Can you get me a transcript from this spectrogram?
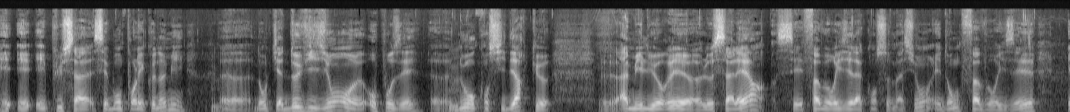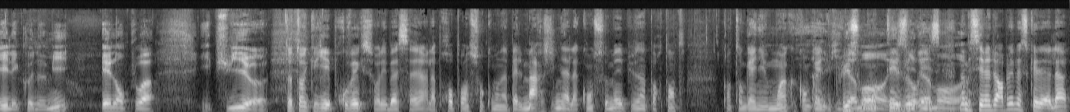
et, plus c'est bon pour l'économie. Mm. Euh, donc il y a deux visions opposées. Mm. Nous on considère que améliorer le salaire, c'est favoriser la consommation et donc favoriser et l'économie et l'emploi. Et puis. Euh, D'autant qu'il est prouvé que sur les bas salaires, la propension qu'on appelle marginale à consommer est plus importante quand on gagne moins que quand on gagne plus ou on thésaurise. Non, mais c'est bien de rappeler parce que là,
